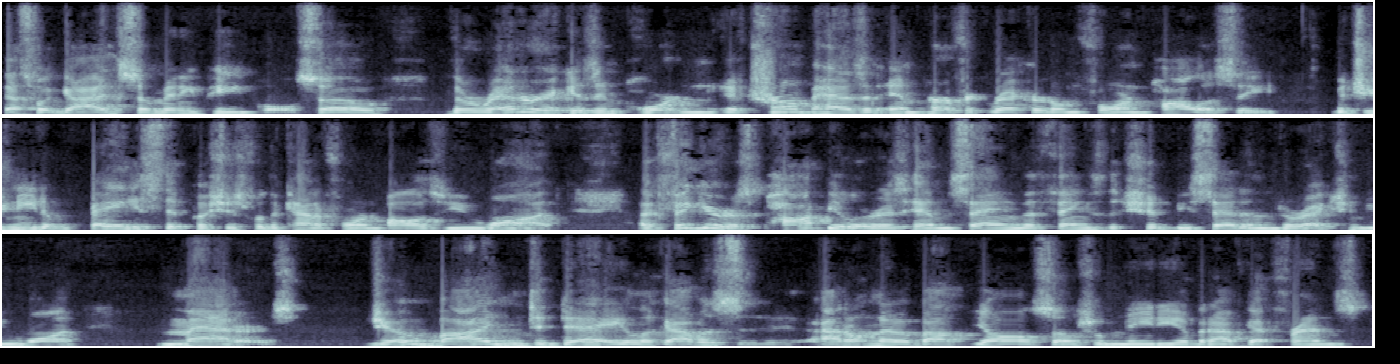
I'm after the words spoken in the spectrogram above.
That's what guides so many people. So the rhetoric is important. If Trump has an imperfect record on foreign policy, but you need a base that pushes for the kind of foreign policy you want, a figure as popular as him saying the things that should be said in the direction you want matters. Joe Biden today, look, I was, I don't know about y'all social media, but I've got friends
